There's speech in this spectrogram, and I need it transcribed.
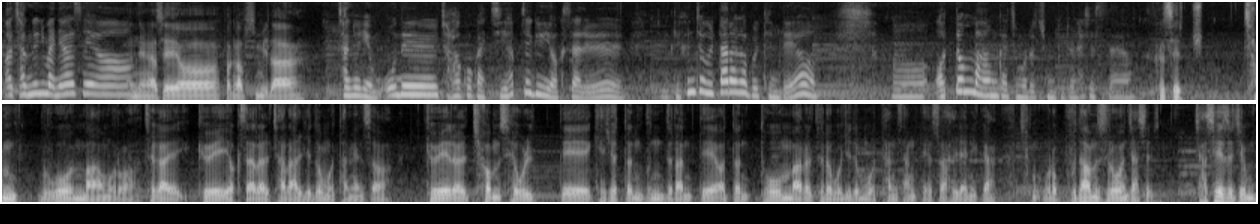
아, 장로님 안녕하세요. 안녕하세요. 반갑습니다. 장로님 오늘 저하고 같이 협재교회 역사를 이렇게 흔적을 따라가 볼 텐데요. 어, 어떤 마음가짐으로 준비를 하셨어요? 글쎄 참 무거운 마음으로 제가 교회 역사를 잘 알지도 못하면서 교회를 처음 세울 때 계셨던 분들한테 어떤 도움 말을 들어보지도 못한 상태에서 하려니까 참으로 부담스러운 자세, 자세에서 지금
